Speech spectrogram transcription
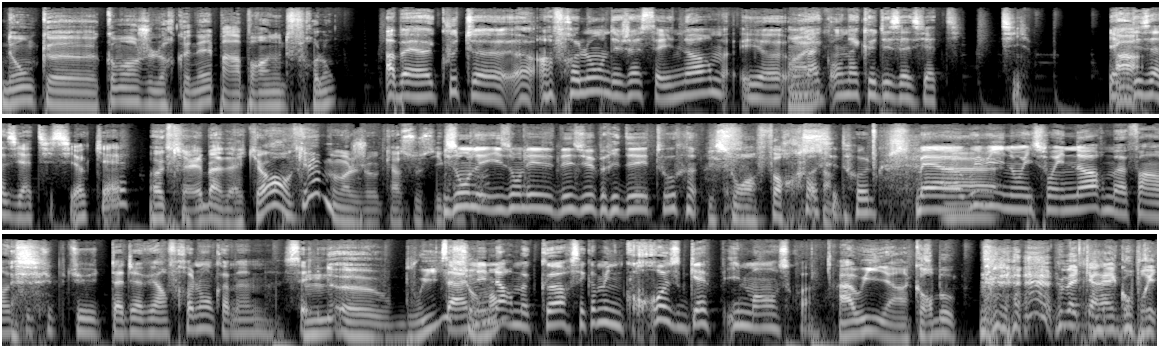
Donc euh, comment je le reconnais par rapport à un autre frelon? Ah bah écoute, un frelon déjà c'est énorme et on, a, on a que des asiatiques. Il y a Ah. que des asiates ici, ok Ok, bah d'accord, ok, mais moi j'ai aucun souci. Ils ont les, ils ont les, les yeux bridés et tout. Ils sont en Oh, force. c'est drôle. Mais euh, Euh, oui, oui, non, ils sont énormes. Enfin, tu, tu, tu as déjà vu un frelon quand même. C'est euh, oui, ça a un énorme corps. C'est comme une grosse guêpe immense, quoi. Ah oui, il y a un corbeau. le mec a rien compris.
